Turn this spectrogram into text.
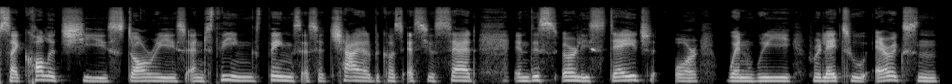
psychology stories and things, things as a child. Because as you said, in this early stage, or when we relate to Erickson,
